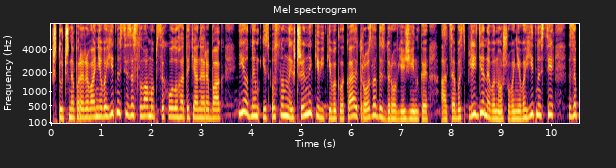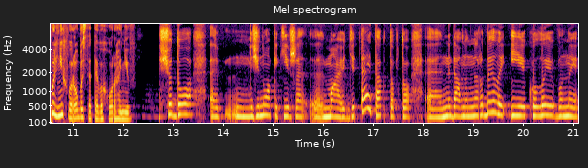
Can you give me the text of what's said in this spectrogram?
Штучне переривання вагітності, за словами психолога Тетяни Рибак, є одним із основних чинників, які викликають розлади здоров'я жінки. А це безпліддя, невиношування вагітності, запальні хвороби статевих органів. Щодо е, жінок, які вже е, мають дітей, так тобто е, недавно народили, і коли вони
